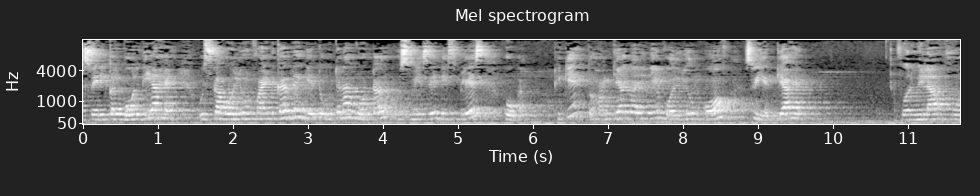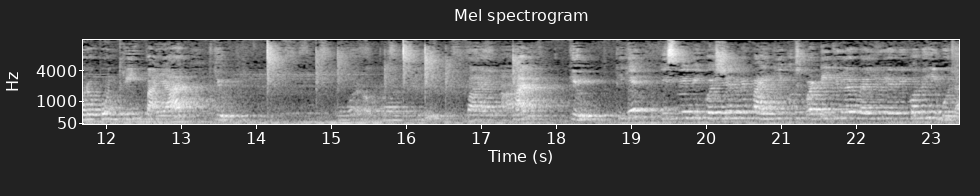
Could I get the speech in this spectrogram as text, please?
स्फेरिकल बॉल दिया है, उसका वॉल्यूम फाइंड कर देंगे तो उतना वाटर उसमें से डिस्प्लेस होगा। ठीक है? तो हम क्या करेंगे? वॉल्यूम ऑफ़ स्फीयर क्या है? Formula four upon three pi r cube four upon three pi r cube ठीक है? इसमें भी क्वेश्चन में पाई की कुछ पर्टिकुलर वैल्यू लेने को नहीं बोला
